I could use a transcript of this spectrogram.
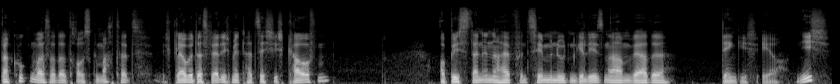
mal gucken, was er da draus gemacht hat. Ich glaube, das werde ich mir tatsächlich kaufen. Ob ich es dann innerhalb von 10 Minuten gelesen haben werde, denke ich eher nicht.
